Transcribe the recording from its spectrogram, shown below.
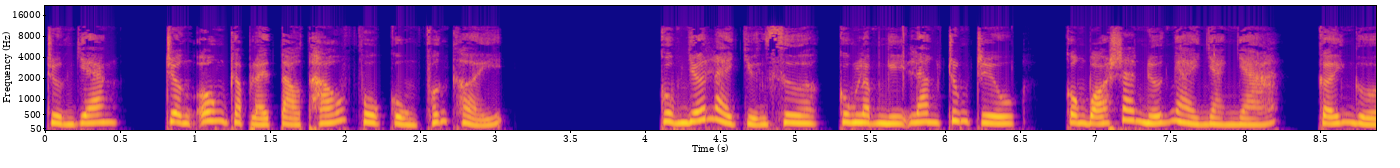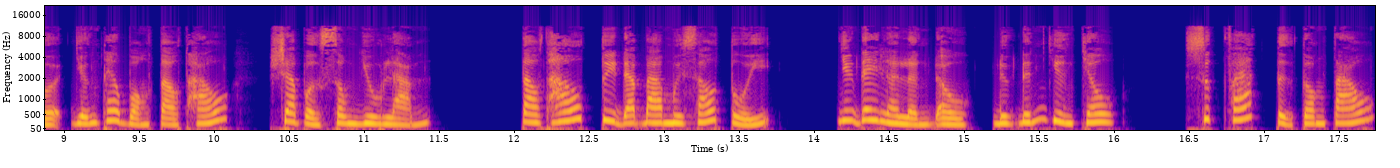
Trường Giang, Trần Ôn gặp lại Tào Tháo vô cùng phấn khởi. Cùng nhớ lại chuyện xưa, cùng làm nghị lang trung triều, còn bỏ ra nửa ngày nhàn nhã, cởi ngựa dẫn theo bọn Tào Tháo ra bờ sông Du Lãm. Tào Tháo tuy đã 36 tuổi, nhưng đây là lần đầu được đến Dương Châu, xuất phát từ Toan Táo.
